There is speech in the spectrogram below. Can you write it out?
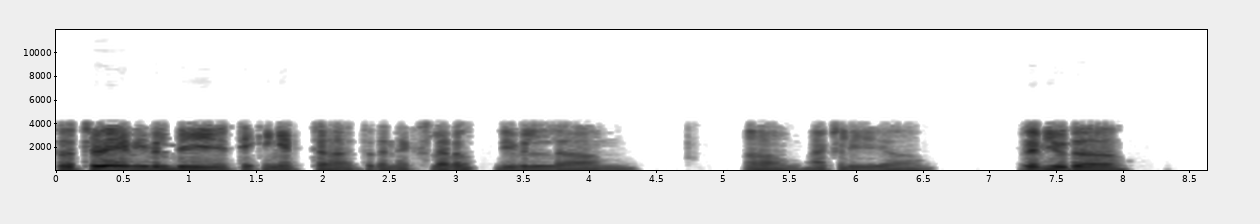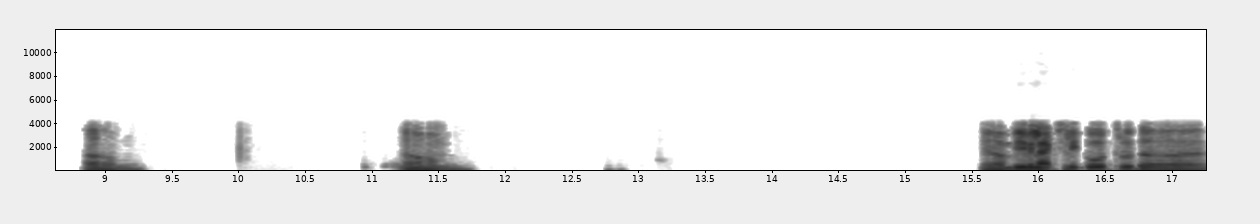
So today we will be taking it uh, to the next level. We will um, um, actually uh, review the um, um uh, we will actually go through the,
